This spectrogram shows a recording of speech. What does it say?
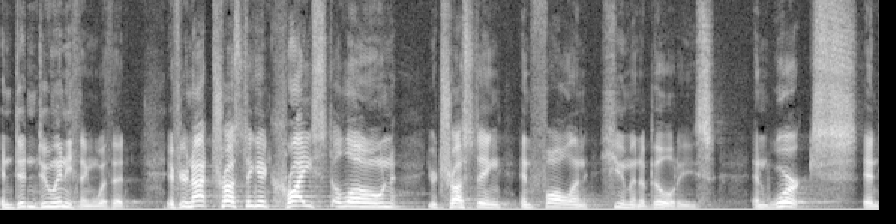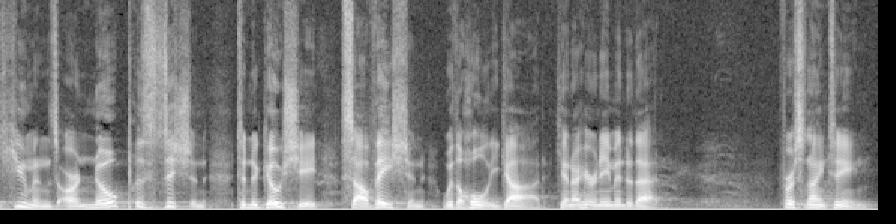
and didn't do anything with it. If you're not trusting in Christ alone, you're trusting in fallen human abilities. And works and humans are no position to negotiate salvation with a holy God. Can I hear an amen to that? Verse 19.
